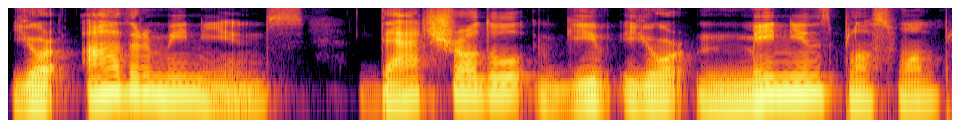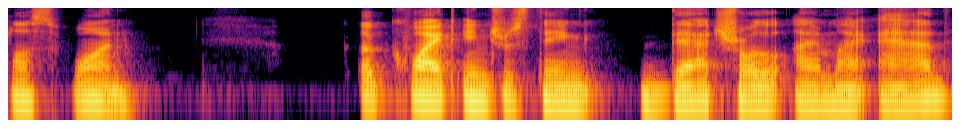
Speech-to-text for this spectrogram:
your other minions Deathrattle give your minions plus 1 plus 1. A quite interesting Deathrattle I might add.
